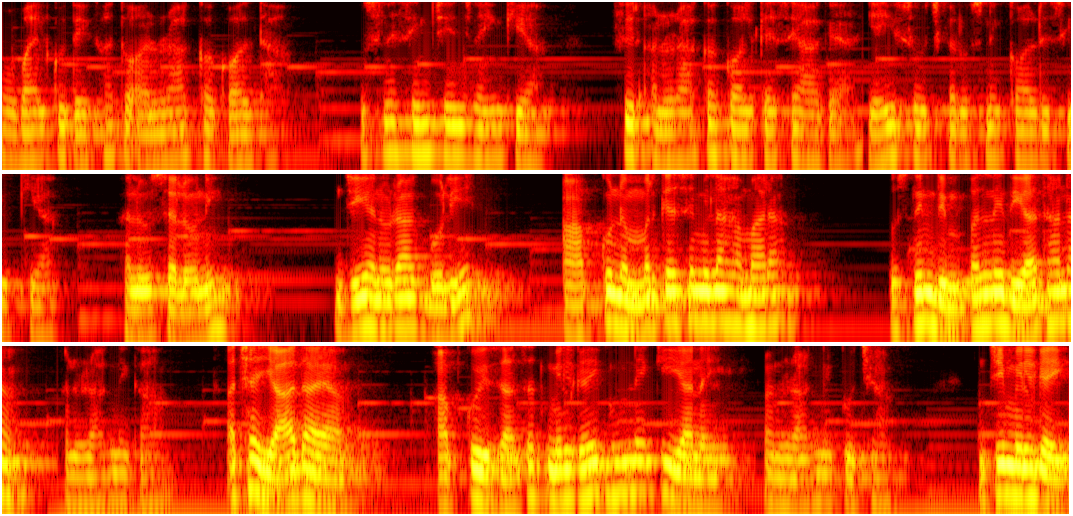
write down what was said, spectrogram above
मोबाइल को देखा तो अनुराग का कॉल था। उसने सिम चेंज नहीं किया। फिर अनुराग का कॉल कैसे आ गया, यही सोचकर उसने कॉल रिसीव किया। हेलो सलोनी। जी अनुराग, बोलिए। आपको नंबर कैसे मिला हमारा? उस दिन डिम्पल ने दिया था ना? अनुराग ने कहा। अच्छा याद आया। आपको इजाज़त मिल गई घूमने की या नहीं? अनुराग ने पूछा। जी मिल गई।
